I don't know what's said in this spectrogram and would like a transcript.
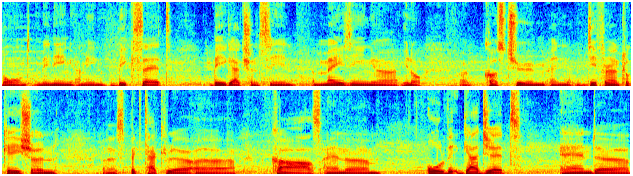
Bond, meaning I mean big set, big action scene, amazing uh, you know uh, costume and different location, uh, spectacular uh, cars and um, all the gadget and uh,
